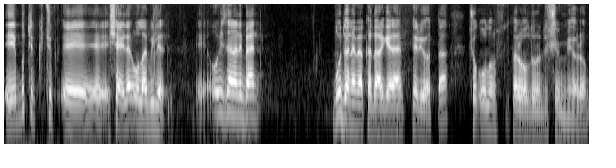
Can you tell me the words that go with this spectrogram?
e, bu tip küçük e, şeyler olabilir. E, o yüzden hani ben bu döneme kadar gelen periyotta çok olumsuzluklar olduğunu düşünmüyorum.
